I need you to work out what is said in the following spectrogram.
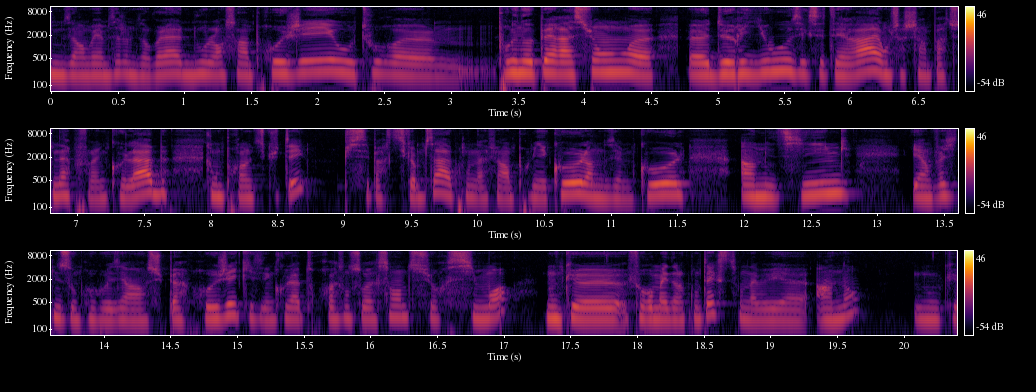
nous a envoyé un message en disant voilà, nous on lance un projet autour euh, pour une opération euh, euh, de reuse, etc. Et on cherchait un partenaire pour faire une collab, qu'on pourrait en discuter. Puis c'est parti comme ça. Après, on a fait un premier call, un deuxième call, un meeting. Et en fait, ils nous ont proposé un super projet qui était une collab 360 sur 6 mois. Donc, il faut remettre dans le contexte, on avait un an. Donc,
